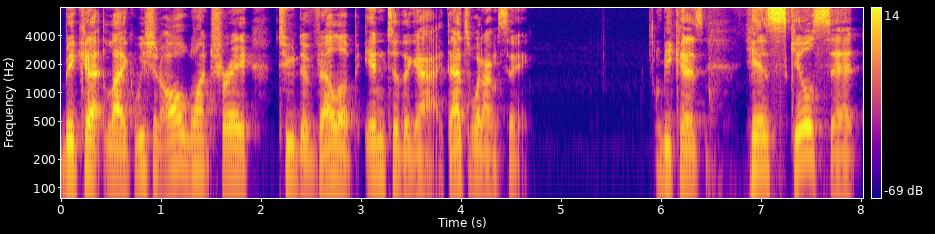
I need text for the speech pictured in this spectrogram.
because like we should all want trey to develop into the guy that's what i'm saying because his skill set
